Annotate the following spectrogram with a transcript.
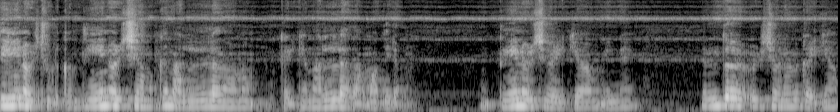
തേൻ ഒഴിച്ചു കൊടുക്കാം. തേൻ ഒഴിച്ച് നമുക്ക് നല്ലതാണ് കഴിക്കാം. നല്ലതാണ് മധുരം. തേൻ ഒഴിച്ച് കഴിക്കാം. പിന്നെ എന്ത് ഒഴിച്ച് വേണമെങ്കിലും കഴിക്കാം.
